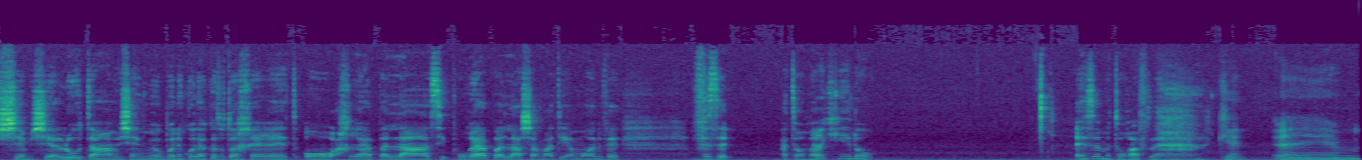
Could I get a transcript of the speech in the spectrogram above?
שהם שאלו אותם ושהם היו בנקודה כזאת או אחרת, או אחרי הפלה, סיפורי הפלה, שמעתי המון, ו, וזה, אתה אומר כאילו, איזה מטורף זה. כן. אמ,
